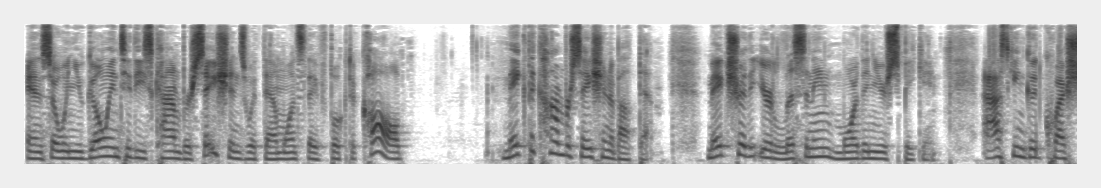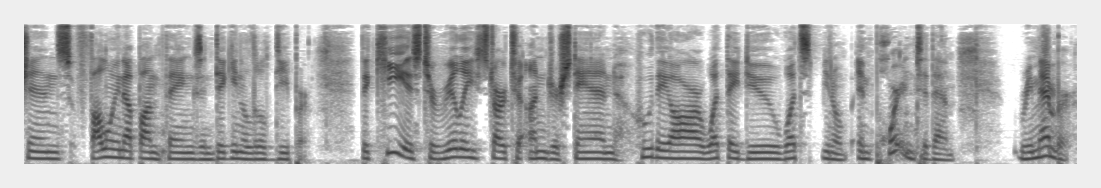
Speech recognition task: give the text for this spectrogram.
and so when you go into these conversations with them once they've booked a call Make the conversation about them. Make sure that you're listening more than you're speaking, asking good questions, following up on things, and digging a little deeper. The key is to really start to understand who they are, what they do, what's, you know, important to them. Remember,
